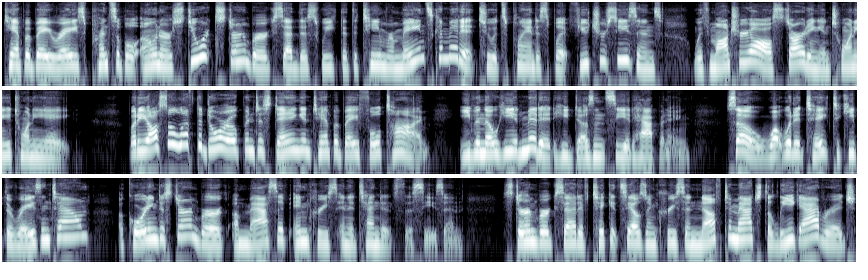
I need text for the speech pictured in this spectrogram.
Tampa Bay Rays principal owner Stuart Sternberg said this week that the team remains committed to its plan to split future seasons with Montreal starting in 2028. But he also left the door open to staying in Tampa Bay full time, even though he admitted he doesn't see it happening. So, what would it take to keep the Rays in town? According to Sternberg, a massive increase in attendance this season. Sternberg said if ticket sales increase enough to match the league average,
